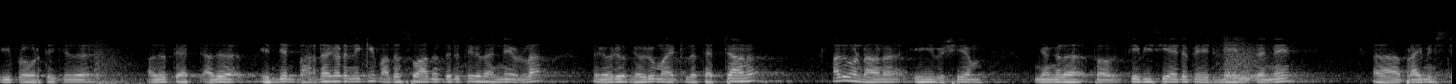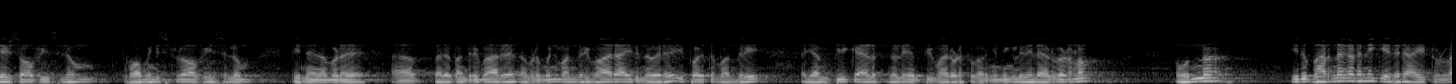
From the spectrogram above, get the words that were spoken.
ഈ പ്രവർത്തിച്ചത്. അത് തെറ്റ് അത് ഇന്ത്യൻ ഭരണഘടനയ്ക്ക് മതസ്വാതന്ത്ര്യത്തിന് തന്നെയുള്ള ഒരു ഗൗരവമായിട്ടുള്ള തെറ്റാണ്. അതുകൊണ്ടാണ് ഈ വിഷയം ഞങ്ങൾ ഇപ്പോൾ സി ബി സി ഐയുടെ പേരിൽ തന്നെ പ്രൈം മിനിസ്റ്റേഴ്സ് ഓഫീസിലും ഹോം മിനിസ്റ്റർ ഓഫീസിലും പിന്നെ നമ്മുടെ പല മന്ത്രിമാർ നമ്മുടെ മുൻ മന്ത്രിമാരായിരുന്നവർ ഇപ്പോഴത്തെ മന്ത്രി എം പി കേരളത്തിലുള്ള എം പിമാരോടൊക്കെ പറഞ്ഞു നിങ്ങൾ ഇതിൽ ഇടപെടണം. ഒന്ന് ഇത് ഭരണഘടനയ്ക്കെതിരായിട്ടുള്ള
